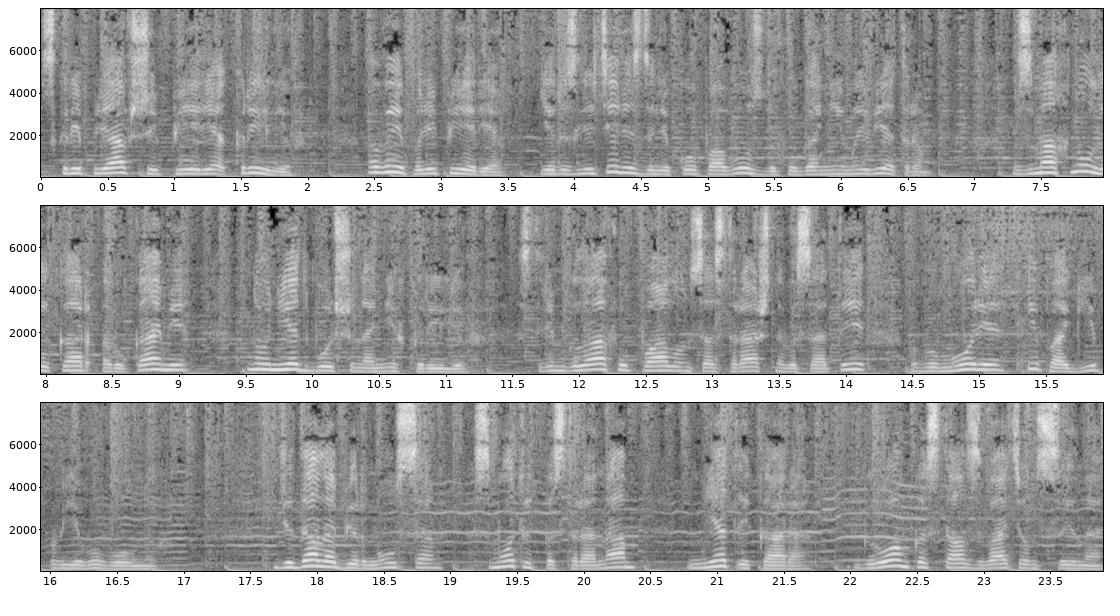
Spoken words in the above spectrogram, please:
скреплявший перья крыльев. Выпали перья и разлетелись далеко по воздуху, гонимые ветром. Взмахнул Икар руками — но нет больше на них крыльев. Стремглав упал он со страшной высоты в море и погиб в его волнах. Дедал обернулся, смотрит по сторонам, нет Икара. Громко стал звать он сына.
